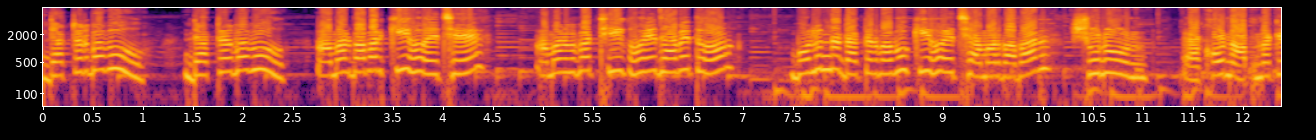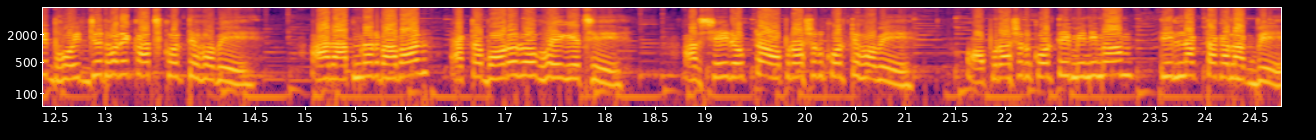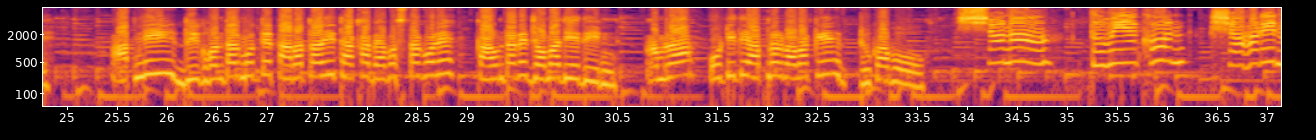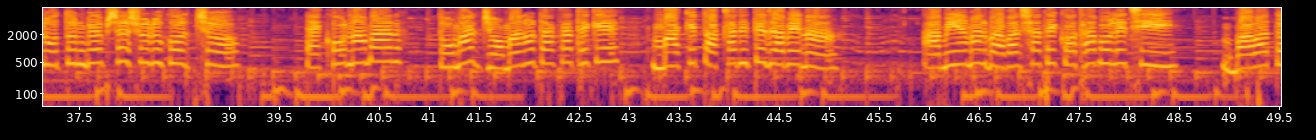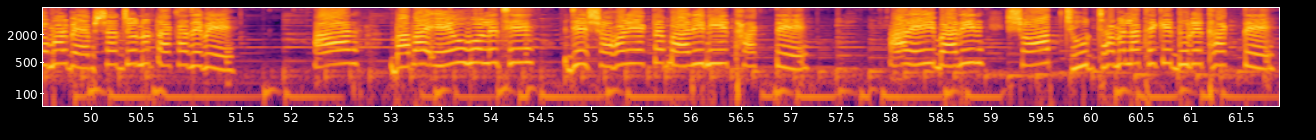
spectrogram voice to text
ডাক্তারবাবু ডাক্তারবাবু, আমার বাবার কি হয়েছে? আমার বাবা ঠিক হয়ে যাবে তো? বলুন না ডাক্তারবাবু, কি হয়েছে আমার বাবার? শুনুন, এখন আপনাকে ধৈর্য ধরে কাজ করতে হবে। আর আপনার বাবার একটা বড় রোগ হয়ে গেছে। আর সেই রোগটা অপারেশন করতে হবে। অপারেশন করতে মিনিমাম তিন লাখ টাকা লাগবে। আপনি দুই ঘণ্টার মধ্যে তাড়াতাড়ি টাকা ব্যবস্থা করে কাউন্টারে জমা দিয়ে দিন। আমরা ওটিতে আপনার বাবাকে ঢুকাবো। শোনো, তুমি এখন শহরে নতুন ব্যবসা শুরু করছ। এখন আবার তোমার জমানো টাকা থেকে মাকে টাকা দিতে যাবে না। আমি আমার বাবার সাথে কথা বলেছি। বাবা তোমার ব্যবসার জন্য টাকা দেবে। আর বাবা এও বলেছে যে শহরে একটা বাড়ি নিয়ে থাকতে। আর এই বাড়ির সব ঝুট ঝামেলা থেকে দূরে থাকতে।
